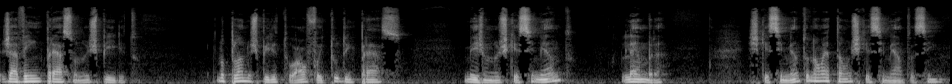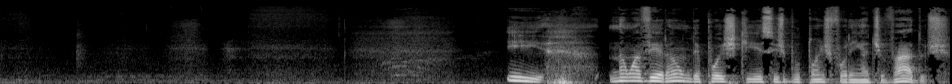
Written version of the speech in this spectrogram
Já vem impresso no espírito. No plano espiritual foi tudo impresso, mesmo no esquecimento. Lembra, esquecimento não é tão esquecimento assim. E não haverão, depois que esses botões forem ativados,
